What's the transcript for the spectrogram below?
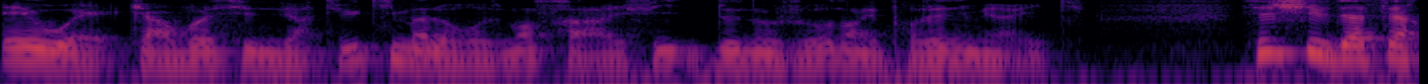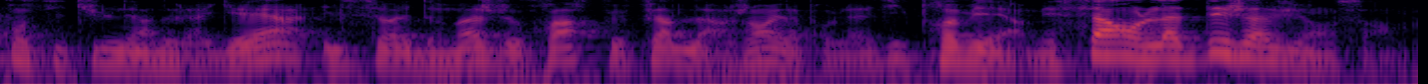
Et ouais, car voici une vertu qui malheureusement se raréfie de nos jours dans les projets numériques. Si le chiffre d'affaires constitue le nerf de la guerre, il serait dommage de croire que faire de l'argent est la problématique première. Mais ça, on l'a déjà vu ensemble.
